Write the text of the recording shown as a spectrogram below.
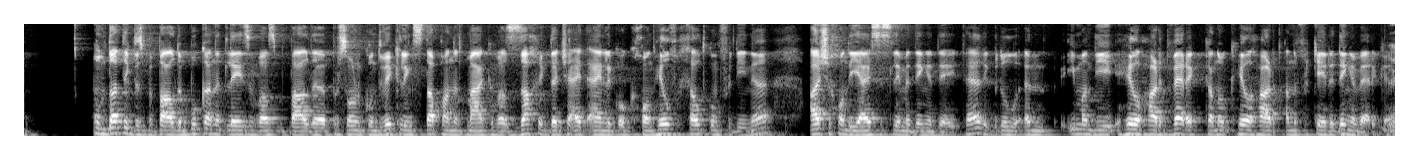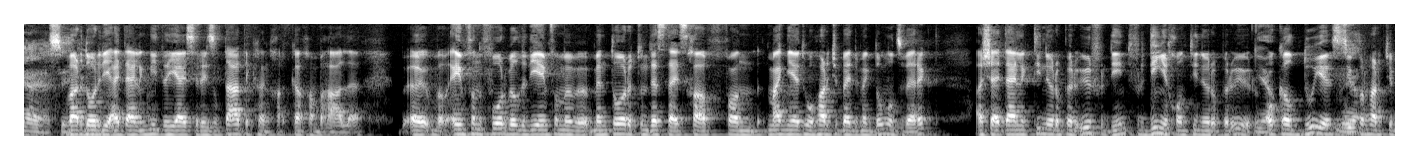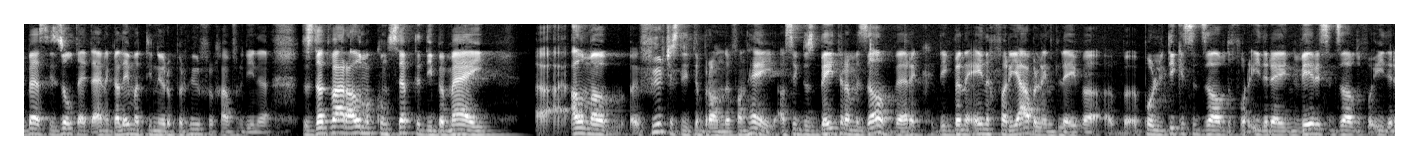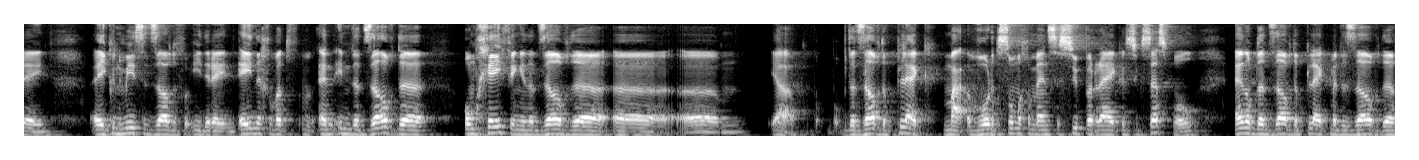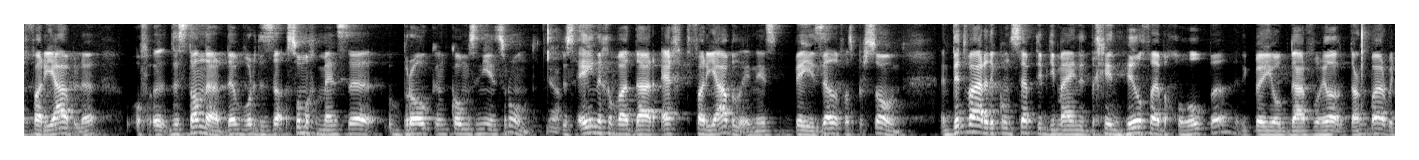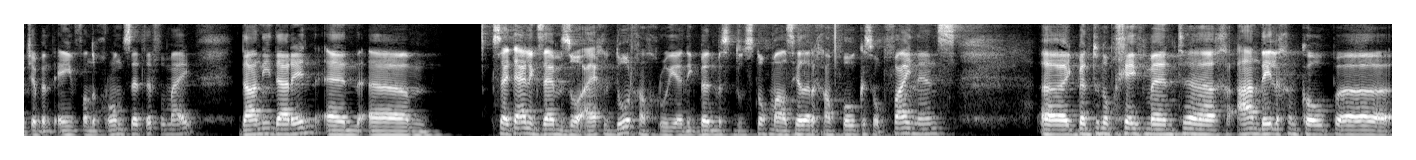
omdat ik dus bepaalde boeken aan het lezen was, bepaalde persoonlijke ontwikkelingsstappen aan het maken was, zag ik dat je uiteindelijk ook gewoon heel veel geld kon verdienen als je gewoon de juiste slimme dingen deed. Hè? Ik bedoel, een, iemand die heel hard werkt, kan ook heel hard aan de verkeerde dingen werken. Ja, ja, zeker. waardoor hij uiteindelijk niet de juiste resultaten kan, kan gaan behalen. Eh, een van de voorbeelden die een van mijn mentoren toen destijds gaf, van het maakt niet uit hoe hard je bij de McDonald's werkt. Als je uiteindelijk 10 euro per uur verdient, verdien je gewoon 10 euro per uur. Ja. Ook al doe je super hard je best, je zult uiteindelijk alleen maar 10 euro per uur voor gaan verdienen. Dus dat waren allemaal concepten die bij mij eh, allemaal vuurtjes lieten branden. Van hey, als ik dus beter aan mezelf werk, ik ben de enige variabele in het leven. Eh, Politiek is hetzelfde voor iedereen, weer is hetzelfde voor iedereen, economie is hetzelfde voor iedereen. Enige wat, en in datzelfde omgeving, in datzelfde. eh, ehm, ja, op datzelfde plek maar worden sommige mensen superrijk en succesvol. En op datzelfde plek met dezelfde variabelen, of eh, de standaarden, worden sommige mensen broke en komen ze niet eens rond. Ja. Dus het enige wat daar echt variabel in is, ben je zelf als persoon. En dit waren de concepten die mij in het begin heel veel hebben geholpen. En ik ben je ook daarvoor heel erg dankbaar, want jij bent een van de grondzetters voor mij, Dani, daarin. En dus uiteindelijk zijn we zo eigenlijk door gaan groeien. En ik ben me dus nogmaals heel erg gaan focussen op finance. Eh, ik ben toen op een gegeven moment eh, aandelen gaan kopen.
